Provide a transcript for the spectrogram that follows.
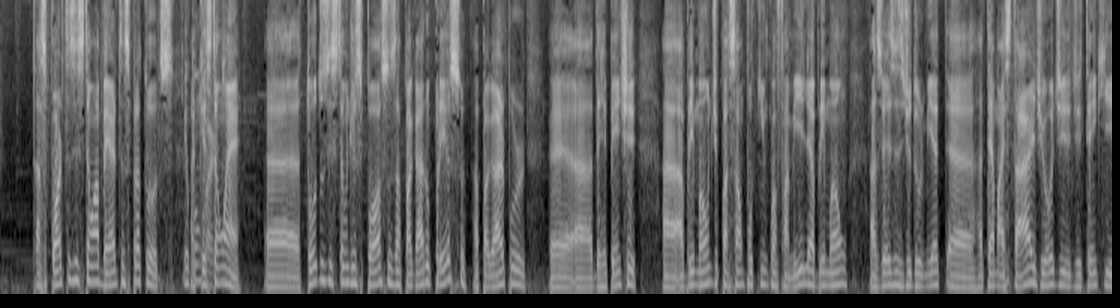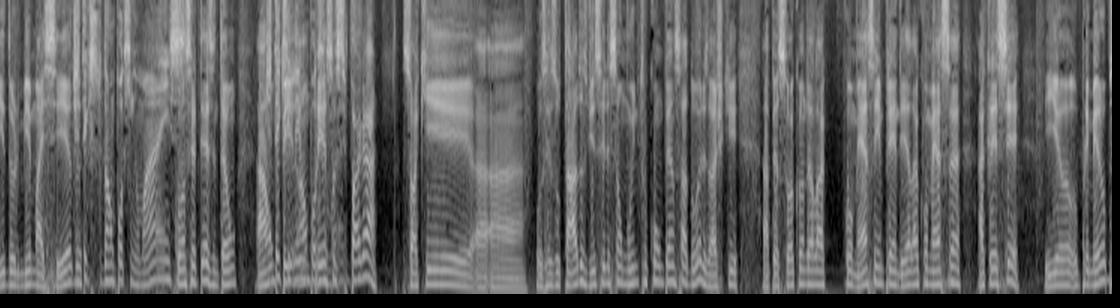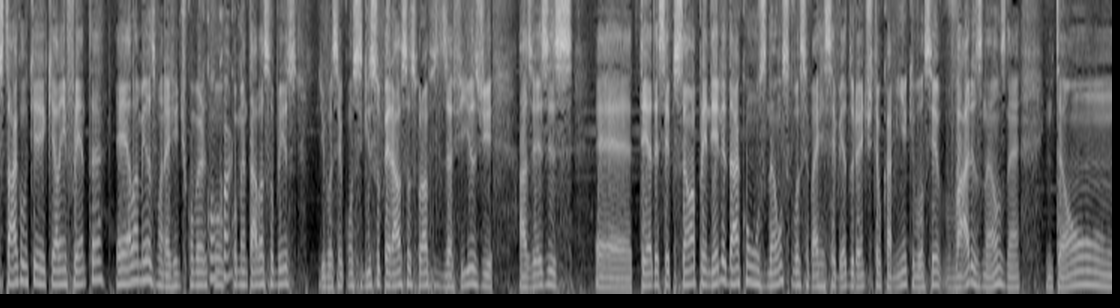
as portas estão abertas para todos. Eu a concordo. questão é, Uh, todos estão dispostos a pagar o preço, a pagar por, é, a, de repente, a, abrir mão de passar um pouquinho com a família, abrir mão, às vezes, de dormir é, até mais tarde ou de, de ter que ir dormir mais cedo. De ter que estudar um pouquinho mais. Com certeza. Então, há um, há um, um preço mais. a se pagar. Só que a, a, os resultados disso eles são muito compensadores. Eu acho que a pessoa quando ela começa a empreender, ela começa a crescer. E o, o primeiro obstáculo que, que ela enfrenta é ela mesma, né? A gente conver, comentava sobre isso, de você conseguir superar os seus próprios desafios, de às vezes é, ter a decepção, aprender a lidar com os nãos que você vai receber durante o teu caminho, que vão ser vários nãos, né? Então,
